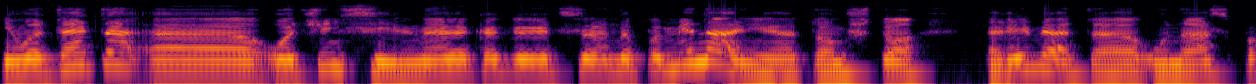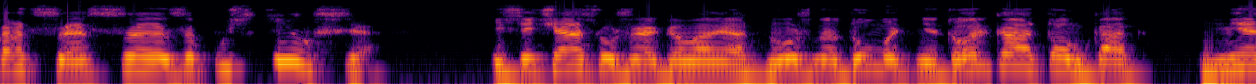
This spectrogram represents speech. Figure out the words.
И вот это э, очень сильное, как говорится, напоминание о том, что ребята, у нас процесс э, запустился. И сейчас уже говорят, нужно думать не только о том, как не,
